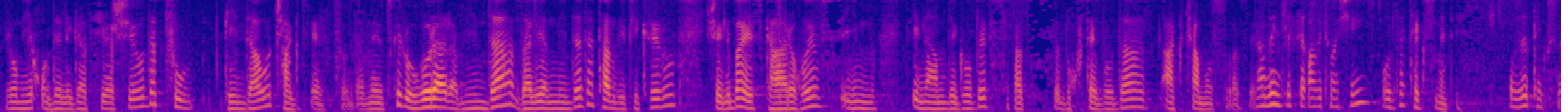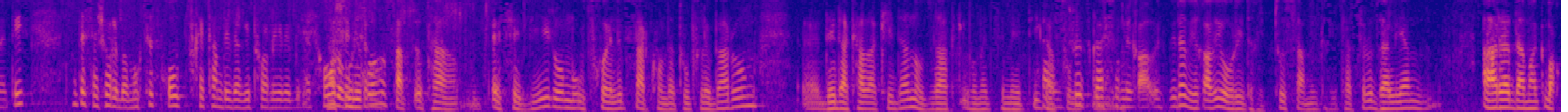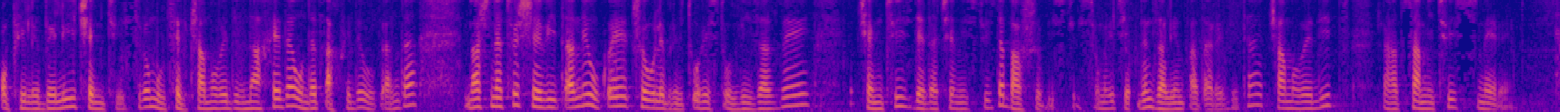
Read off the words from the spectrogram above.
რომ იყო დელეგაციაშიო და თუ გინდაო ჩაგწერთო და მე ვთქვი როგორ არა მინდა ძალიან მინდა და თან ვიფიქრე რომ შეიძლება ეს გაარღვევს იმ წინამდებობებს რაც ხდებოდა აქ ჩამოსვლაზე. რამდენი წელი იყავით მაშინ? 36-ის. 36-ის. ну და საშუალება მოგცეს მხოლოდ ცხეთამდე დაგითვალიერებინათ, ხო? როგორ იყო საბჭოთა წესები, რომ უცხოელებს არ ქონდათ უფლება რომ დედაქალაქიდან 30 კილომეტრზე მეტი გასულიყავი. და ვიყავი 2 დღით თუ 3 დღით, ასე რომ ძალიან არადამაკმაყოფილებელი ჩემთვის, რომ უცებ ჩამოვედი ვნახე და უნდა წახვიდე უკან და მაშინათვე შევიტანე უკვე ჩეულებრივ ტურისტულ ვიზაზე ჩემთვის, დედაჩემისთვის და ბავშვებისთვის, რომელიც იყვნენ ძალიან პატარები და ჩამოვედით რაღაც 3 თვის მერე.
